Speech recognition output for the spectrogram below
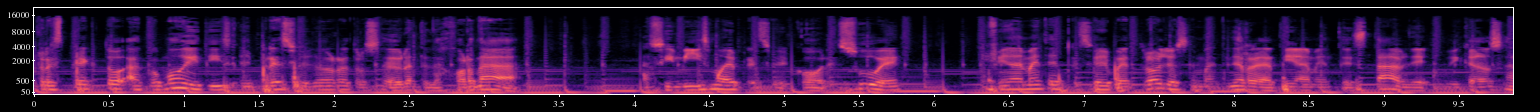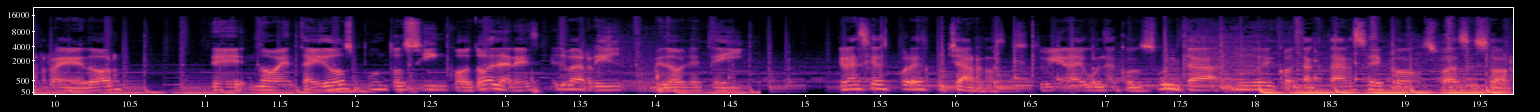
Respecto a commodities, el precio del oro retrocede durante la jornada. Asimismo, el precio del cobre sube, Finalmente el precio del petróleo se mantiene relativamente estable, ubicándose alrededor de 92.5 dólares el barril WTI. Gracias por escucharnos. Si tuviera alguna consulta, no duden en contactarse con su asesor.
